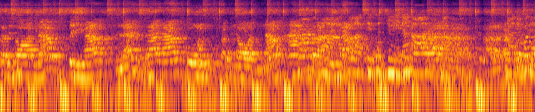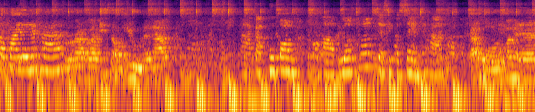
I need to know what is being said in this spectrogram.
สัติธรนับสี่ครับ และสุดท้ายครับคุณสัติธรนับห้าสลับสิทธิ์คสรับลักสิทธิ์ทันทีนะคะอ่าเอาละครับคนต่อไปเลยนะคะ รางวัลที่สองอยู่นะครับค่ะกับคูปองอ่าลดเพิ่ม 70%นะคะ ครับผมว่าไงนะ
